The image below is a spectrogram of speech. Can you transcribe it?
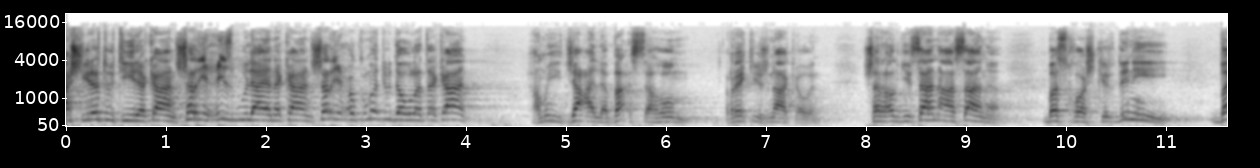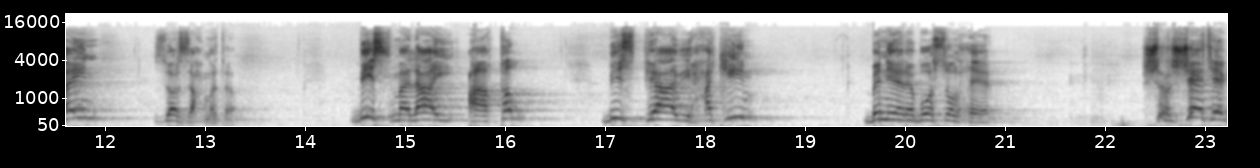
عەشیرەت و تیرەکان، شەڕی حیزب و لایەنەکان، شەڕی حکومەت و دەوڵەتەکان، هەمووی جعل بأسهم، ڕێکیش ناکەون. شەرهەڵگیرسان ئاسانە، بەس خۆشکردنی بەین زۆر زەحمەتە. بیست مەلای عاقڵ، بیست پیاوی حەکیم، بنێرە بۆ سوڵحێ شڕشێتێک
